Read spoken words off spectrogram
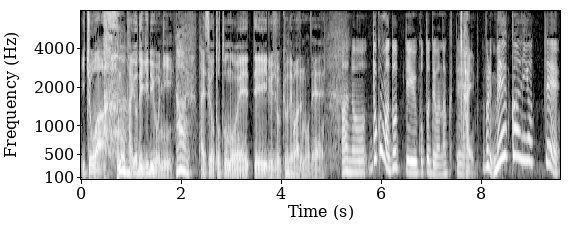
一応はあの対応できるように体制を整えている状況ではあるので、あのどこがどっていうことではなくて、はい、やっぱりメーカーによって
